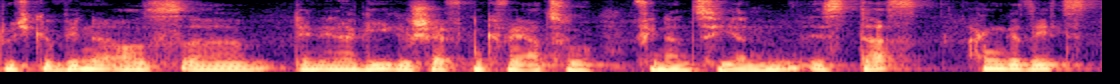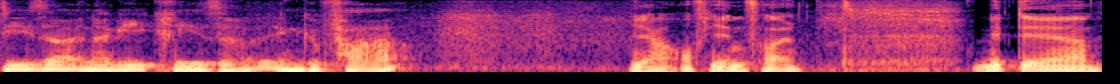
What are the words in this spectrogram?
durch Gewinne aus äh, den Energiegeschäften quer zu finanzieren. Ist das angesichts dieser Energiekrise in Gefahr? Ja, auf jeden Fall. Mit der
